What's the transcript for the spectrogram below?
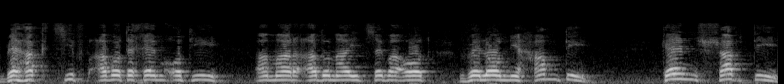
בהקציף אבותיכם אותי, אמר אדוני צבאות, ולא ניחמתי, כן שבתי,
